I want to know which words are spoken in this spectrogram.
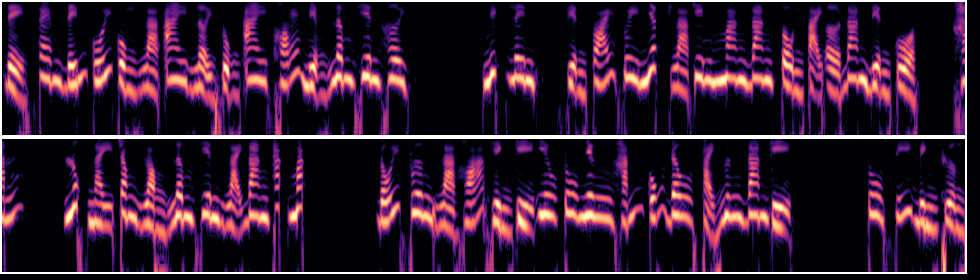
để xem đến cuối cùng là ai lợi dụng ai khóe miệng Lâm Hiên hơi. Nhích lên, phiền toái duy nhất là kim mang đang tồn tại ở đan điền của hắn. Lúc này trong lòng Lâm Hiên lại đang thắc mắc. Đối phương là hóa hình kỳ yêu tu nhưng hắn cũng đâu phải ngưng đan kỳ. Tu sĩ bình thường,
